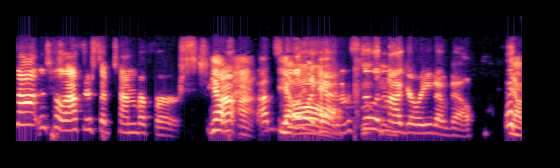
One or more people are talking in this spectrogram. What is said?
not until after September first. Yeah. Uh-uh. I'm still Yeah. again. I'm still in Margaritaville. Yeah,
